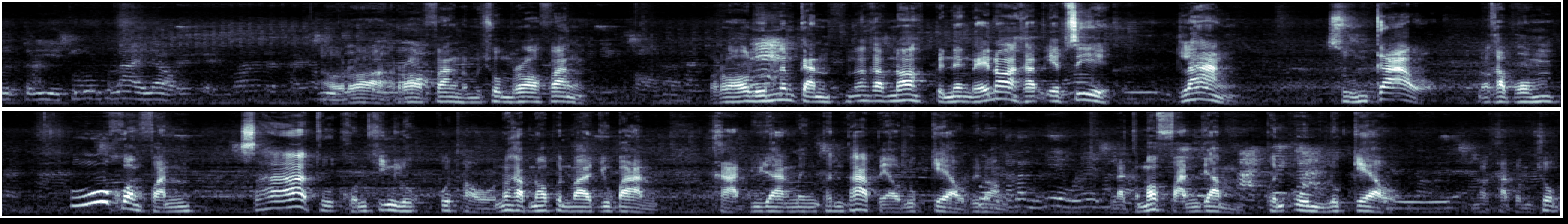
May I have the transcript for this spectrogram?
ลอตเตอรี่ทุรุ่นทุร่ายแล้วเอารอรอฟังท่านผู้ชมรอฟัง รอลุ้นน้ำกันนะครับเนาะเป็นยังไงเนาะครับ FC ล่าง 09นะครับผมอู้ความฝันสาธุขนคิงลุกผู้เฒ่านะครับเนาะเพิ่นว่าอยู่บ้านขาดอยู่อย่างหนึ่งเพิ่นพาไปเอาลูกแก้วพี่น้องกำลังเยี่ยวเลยนะแล้วก็มาฝันย่ำเพิ่นอุ้มลูกแก้วนะครับท่านผู้ชม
